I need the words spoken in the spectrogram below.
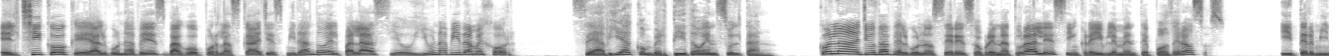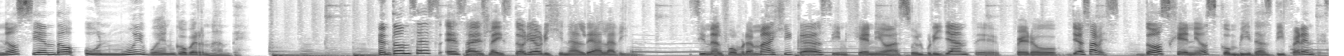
El chico que alguna vez vagó por las calles mirando el palacio y una vida mejor, se había convertido en sultán, con la ayuda de algunos seres sobrenaturales increíblemente poderosos, y terminó siendo un muy buen gobernante. Entonces, esa es la historia original de Aladdin. Sin alfombra mágica, sin genio azul brillante, pero ya sabes, dos genios con vidas diferentes.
